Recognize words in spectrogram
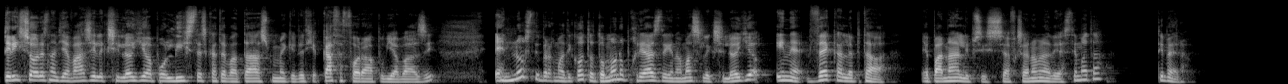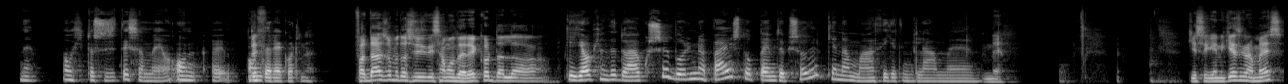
τρεις ώρες να διαβάζει λεξιλόγιο από λίστες κατεβατά, ας πούμε, και τέτοια κάθε φορά που διαβάζει. Ενώ στην πραγματικότητα το μόνο που χρειάζεται για να μάθεις λεξιλόγιο είναι 10 λεπτά επανάληψης σε αυξανόμενα διαστήματα τη μέρα. Ναι. Όχι, το συζητήσαμε on, ε, on Δεν- the record. Ναι. Φαντάζομαι το συζητήσαμε on the record, αλλά Και για όποιον δεν το άκουσε, μπορεί να πάει στο πέμπτο επεισόδιο και να μάθει γιατί μιλάμε. Ναι. Και σε γενικές γραμμές,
